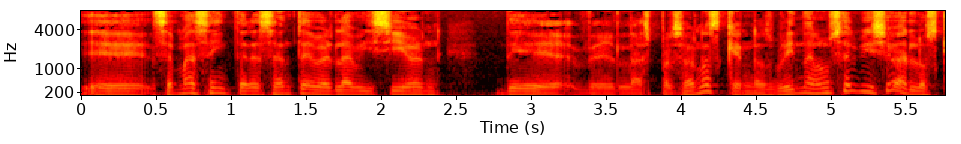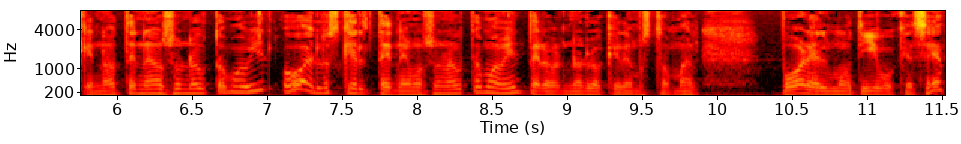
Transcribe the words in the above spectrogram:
eh, se me hace interesante ver la visión de, las personas que nos brindan un servicio a los que no tenemos un automóvil o a los que tenemos un automóvil pero no lo queremos tomar por el motivo que sea.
